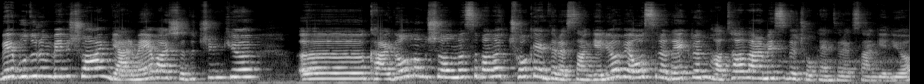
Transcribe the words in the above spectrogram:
Ve bu durum beni şu an germeye başladı çünkü e, kaydolmamış olması bana çok enteresan geliyor ve o sırada ekranın hata vermesi de çok enteresan geliyor.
